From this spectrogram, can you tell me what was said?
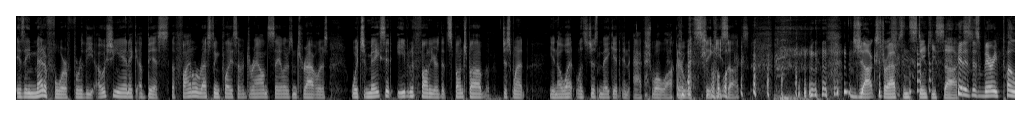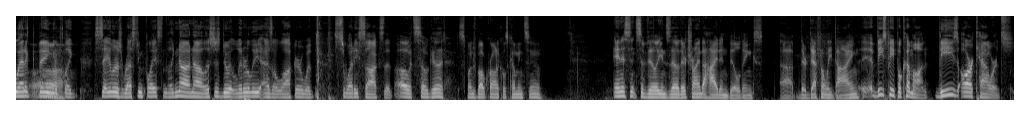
is a metaphor for the oceanic abyss, the final resting place of drowned sailors and travelers, which makes it even funnier that SpongeBob just went, you know what? Let's just make it an actual locker with stinky socks. Jock straps and stinky socks. It is this very poetic thing of like sailors' resting place, and they're like, no, no, let's just do it literally as a locker with sweaty socks that Oh, it's so good. SpongeBob Chronicles coming soon. Innocent civilians, though, they're trying to hide in buildings. Uh, they're definitely dying. Uh, these people come on these are cowards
